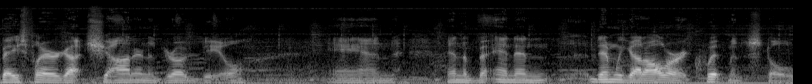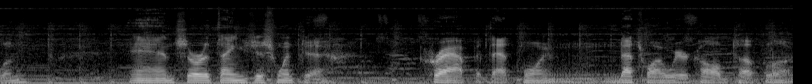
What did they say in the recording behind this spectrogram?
Bass player got shot in a drug deal, and and the and then then we got all our equipment stolen, and sort of things just went to crap at that point. That's why we were called Tough Luck.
